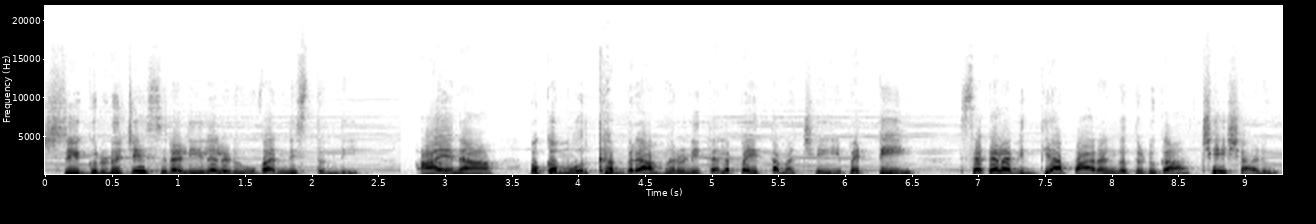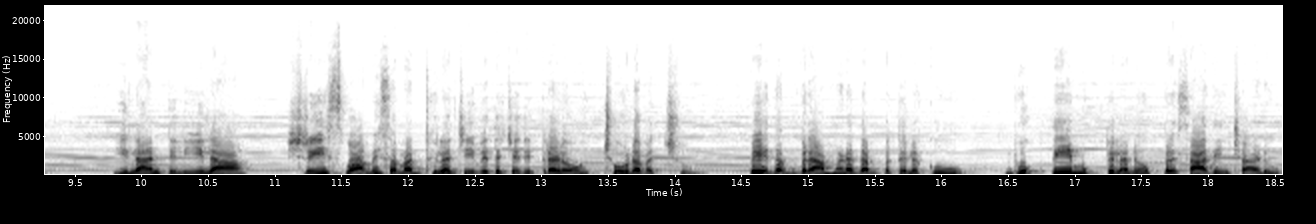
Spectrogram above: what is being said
శ్రీ గురుడు చేసిన లీలలను వర్ణిస్తుంది. ఆయన ఒక మూర్ఖ బ్రాహ్మణుని తలపై తమ చేయి పెట్టి సకల విద్యా పారంగతుడుగా చేశాడు. ఇలాంటి లీల శ్రీ స్వామి సమర్థుల జీవిత చరిత్రలో చూడవచ్చు. పేద బ్రాహ్మణ దంపతులకు భుక్తి ముక్తులను ప్రసాదించాడు.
